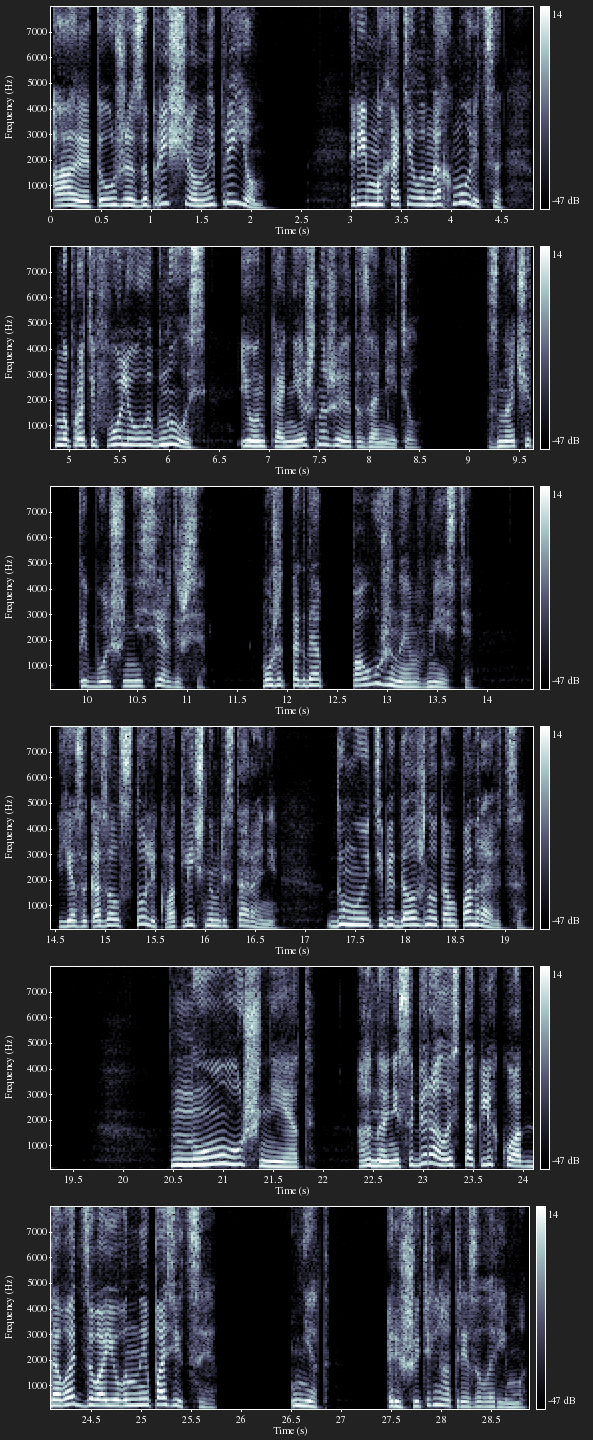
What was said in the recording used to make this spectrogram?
А это уже запрещенный прием. Римма хотела нахмуриться, но против воли улыбнулась, и он, конечно же, это заметил. «Значит, ты больше не сердишься. Может, тогда поужинаем вместе? Я заказал столик в отличном ресторане. Думаю, тебе должно там понравиться». «Ну уж нет». Она не собиралась так легко отдавать завоеванные позиции. «Нет, — решительно отрезала Римма.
